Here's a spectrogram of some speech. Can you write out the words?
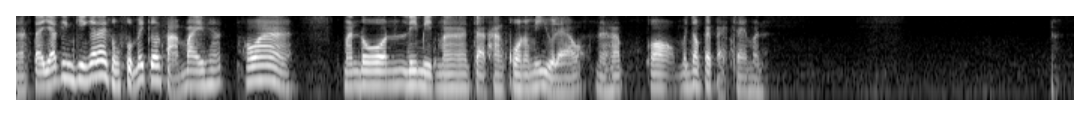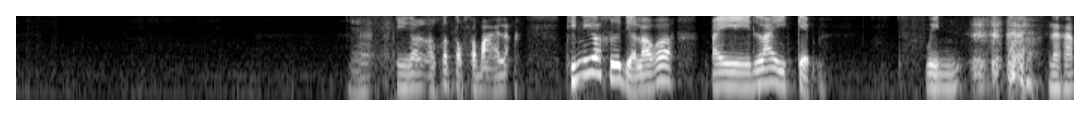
นะแต่ยัดจริงๆก็ได้สูงสุดไม่เกินสามใบครับเพราะว่า มันโดนลิมิตมาจากทางโคนมิอยู่แล้วนะครับ ก็ไม่ต้องไปแปลกใจมัน นะนี่ก็เราก็ตกสบายละ ทีนี้ก็คือเดี๋ยวเราก็ไปไล่เก็บวินนะครับ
